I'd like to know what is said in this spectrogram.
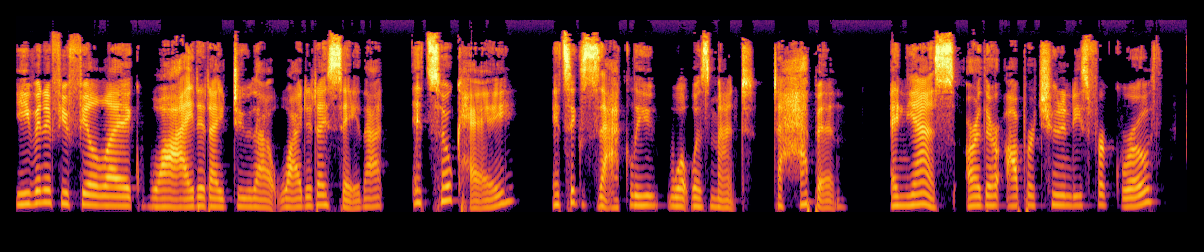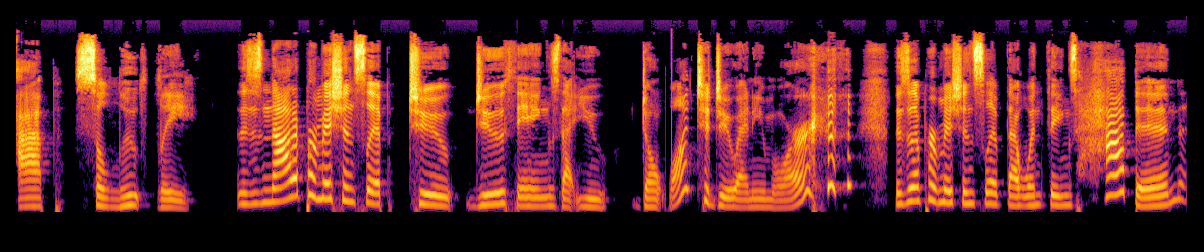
Even if you feel like, why did I do that? Why did I say that? It's okay. It's exactly what was meant to happen. And yes, are there opportunities for growth? Absolutely. This is not a permission slip to do things that you don't want to do anymore. this is a permission slip that when things happen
